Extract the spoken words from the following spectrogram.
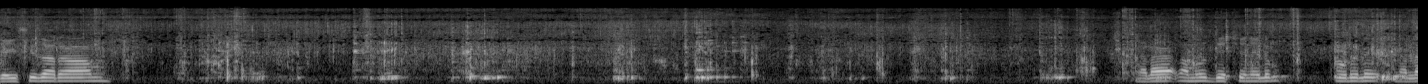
ജയ് സീതാറാം നല്ല നമ്മൾ ഉദ്ദേശിച്ചതിലും കൂടുതൽ നല്ല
